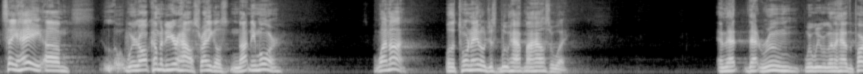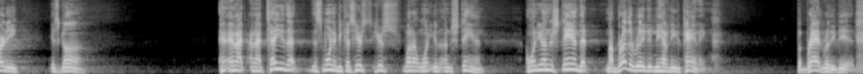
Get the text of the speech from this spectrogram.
say, hey, um, we're all coming to your house, right? He goes, not anymore. Why not? Well, the tornado just blew half my house away. And that, that room where we were going to have the party is gone. And, and, I, and I tell you that this morning because here's, here's what I want you to understand. I want you to understand that my brother really didn't have any panic, but Brad really did.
